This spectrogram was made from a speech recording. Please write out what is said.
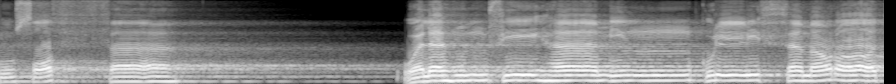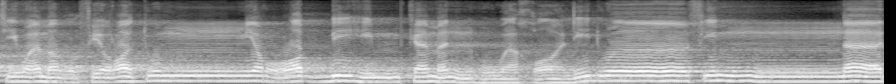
مصفى. ولهم فيها من كل الثمرات ومغفرة من ربهم كمن هو خالد في النار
